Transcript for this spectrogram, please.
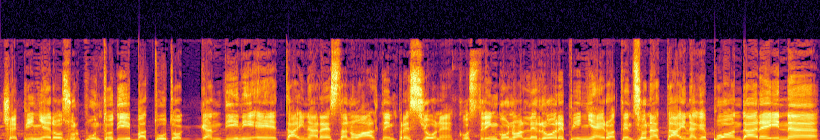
C'è Pignero sul punto di battuto. Gandini e Taina restano alta in pressione. Costringono all'errore Pignero attenzione a Taina che può andare in eh,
